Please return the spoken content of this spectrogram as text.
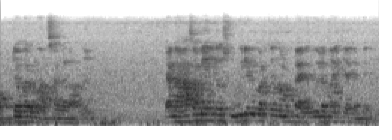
ഒക്ടോബർ മാസങ്ങളാണ്. കാരണം ആ സമയത്ത് സൂര്യൻ കുറച്ച് നമുക്ക് അനുകൂലമായിട്ടെല്ലാം വരുന്നു.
